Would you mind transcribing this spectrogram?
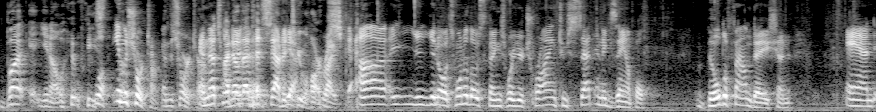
but, you know, at least. Well, in the short term. In the short term. And that's what I know that, that sounded yeah, too harsh. Right. Yeah. Uh, you, you know, it's one of those things where you're trying to set an example, build a foundation, and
